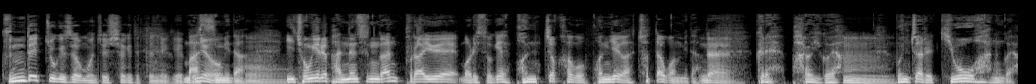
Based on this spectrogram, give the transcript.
군대 쪽에서 먼저 시작이 됐던 얘기군요. 맞습니다. 어. 이 종이를 받는 순간 브라유의 머릿속에 번쩍하고 번개가 쳤다고 합니다. 네. 그래, 바로 이거야. 음. 문자를 기호화하는 거야.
